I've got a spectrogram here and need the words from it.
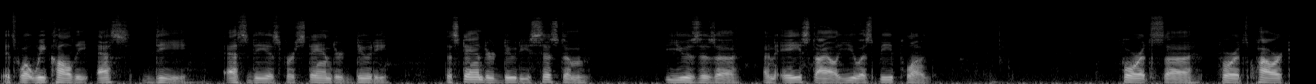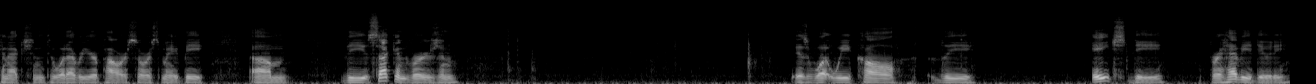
It's what we call the SD. SD is for standard duty. The standard duty system uses a an A-style USB plug for its uh, for its power connection to whatever your power source may be. Um, the second version is what we call the HD for heavy duty.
